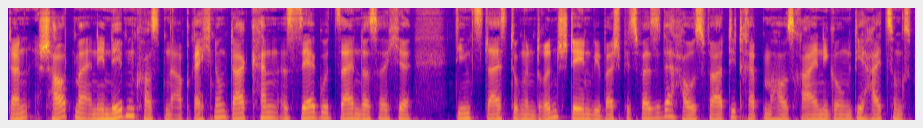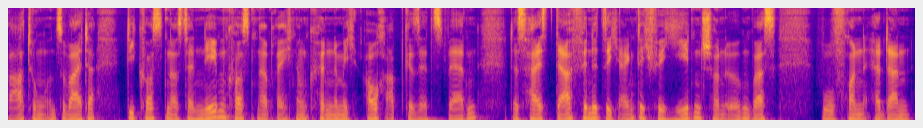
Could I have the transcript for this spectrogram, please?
dann schaut mal in die Nebenkostenabrechnung. Da kann es sehr gut sein, dass solche Dienstleistungen drinstehen, wie beispielsweise der Hauswart, die Treppenhausreinigung, die Heizungswartung und so weiter. Die Kosten aus der Nebenkostenabrechnung können nämlich auch abgesetzt werden. Das heißt, da findet sich eigentlich für jeden schon irgendwas, wovon er dann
